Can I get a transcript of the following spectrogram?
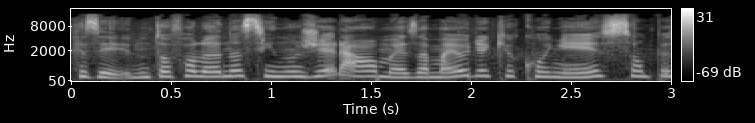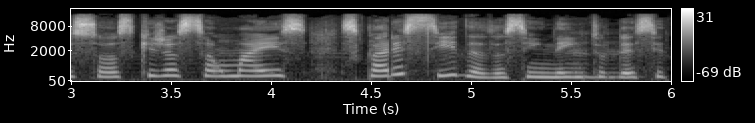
Quer dizer, não tô falando assim no geral, mas a maioria que eu conheço são pessoas que já são mais esclarecidas, assim, dentro desse,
